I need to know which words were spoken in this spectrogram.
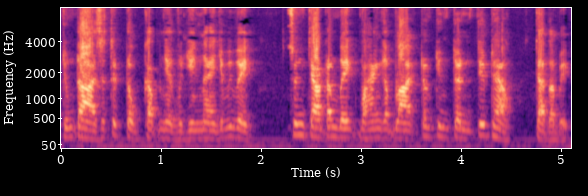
Chúng ta sẽ tiếp tục cập nhật về chuyện này cho quý vị. Xin chào tạm biệt và hẹn gặp lại trong chương trình tiếp theo. Chào tạm biệt.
